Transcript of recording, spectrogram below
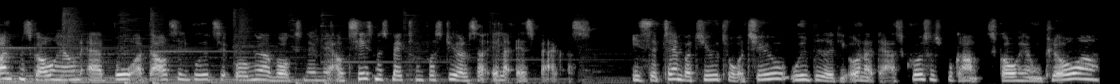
Fonden Skovhaven er et bo- og dagtilbud til unge og voksne med autismespektrumforstyrrelser eller Aspergers. I september 2022 udbyder de under deres kursusprogram Skovhaven Klogere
